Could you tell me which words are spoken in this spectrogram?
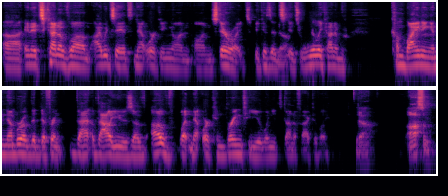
Uh, and it's kind of, um, I would say it's networking on, on steroids because it's, yeah. it's really kind of combining a number of the different va- values of, of what network can bring to you when it's done effectively. Yeah. Awesome.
